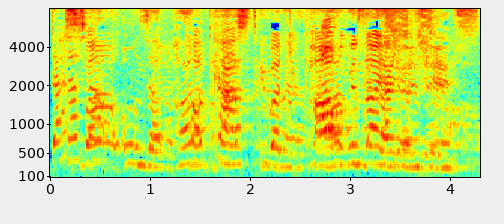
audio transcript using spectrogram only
Das, das war unser Podcast über die Paarung des Eichhörnchens.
